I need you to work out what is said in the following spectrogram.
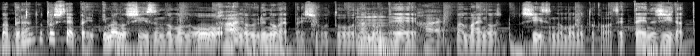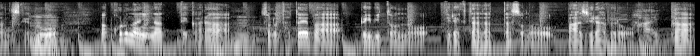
まあ、ブランドとしてはやっぱり今のシーズンのものを、あの売るのがやっぱり仕事なので、うん、まあ、前のシーズンのものとかは絶対 NG だったんですけど、うん、まあ、コロナになってから、その例えばルイ・ヴィトンのディレクターだったそのバージ・ラブローが、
